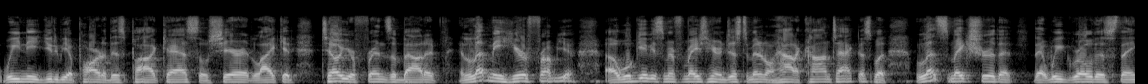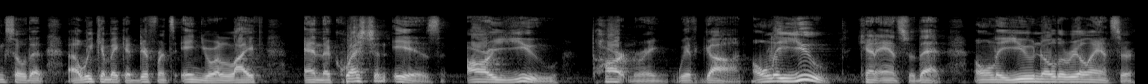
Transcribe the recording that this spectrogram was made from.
We need you to be a part of this podcast, so share it, like it, tell your friends about it, and let me hear from you. Uh, we'll give you some information here in just a minute on how to contact us, but let's make sure that that we grow this thing so that uh, we can make a difference in your life. And the question is, are you partnering with God? Only you can answer that. Only you know the real answer.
